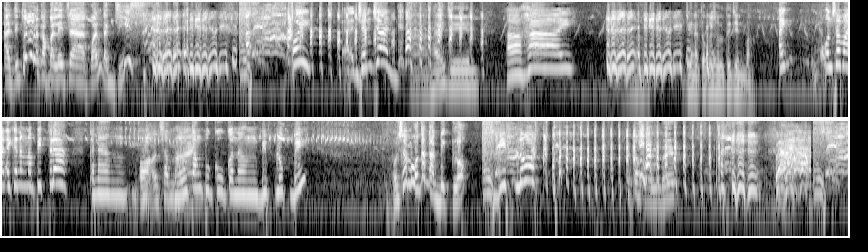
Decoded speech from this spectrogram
Ah, dito na nakapalit sa kwan, tag G's. Ah, oy, uh, Jan Jan. Ah, hi, Jean. Ah, hi. Jean, ato kasulti, Jean ba? Ay, unsa man ay kanang nang Petra. Kanang Oh, unsa man? Utang pug ko kanang beef loaf be. Unsa mo utang tag biklok? Beef loaf. Ito convert.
